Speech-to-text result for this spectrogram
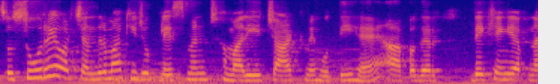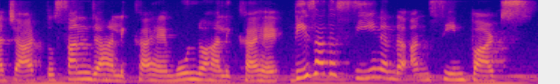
So so, सूर्य और चंद्रमा की जो प्लेसमेंट हमारी चार्ट में होती है आप अगर देखेंगे अपना चार्ट तो सन जहाँ लिखा है मून जहाँ लिखा है these are the seen and the unseen parts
